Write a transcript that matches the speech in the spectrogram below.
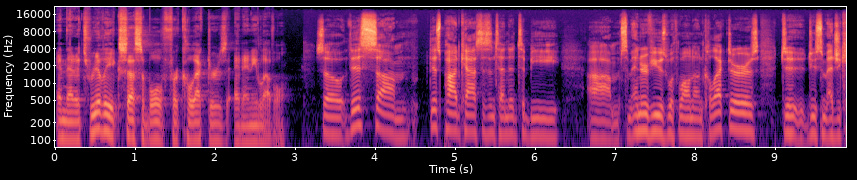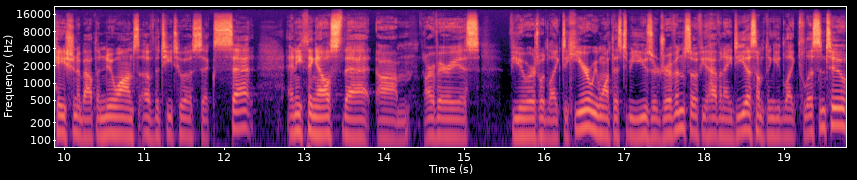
and that it's really accessible for collectors at any level. So this um, this podcast is intended to be um, some interviews with well-known collectors, do, do some education about the nuance of the T206 set, anything else that um, our various viewers would like to hear. We want this to be user driven, so if you have an idea, something you'd like to listen to,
